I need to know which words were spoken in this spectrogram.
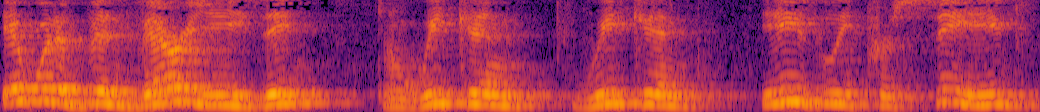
it would have been very easy, and we can, we can easily perceive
